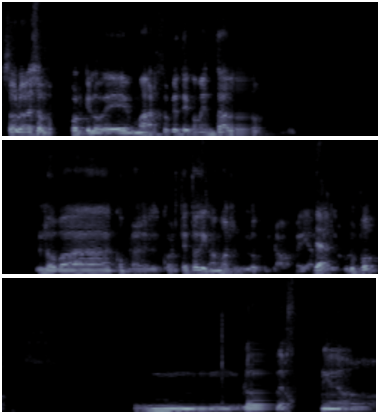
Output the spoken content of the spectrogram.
Solo eso, porque lo de marzo que te he comentado lo va a comprar el cuarteto, digamos, lo compramos mediante el grupo. Mm, lo de junio.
